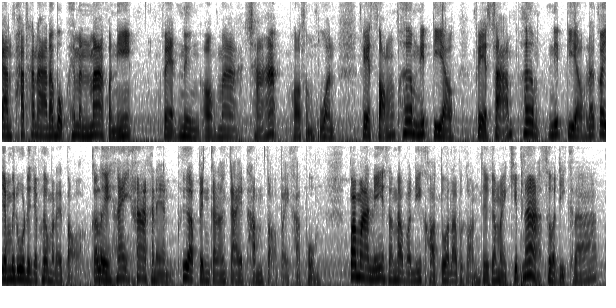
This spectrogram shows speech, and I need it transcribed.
การพัฒนาระบบให้มันมากกว่านี้ เฟสหนึ่งออกมาช้าพอสมควร เฟสสองเพิ่มนิดเดียว เฟสสามเพิ่มนิดเดียว แล้วก็ยังไม่รู้เลยจะเพิ่มอะไรต่อ ก็เลยให้ 5 คะแนนเพื่อเป็นกำลังใจทำต่อไปครับผม ประมาณนี้สำหรับวันนี้ขอตัวลาไปก่อน เจอกันใหม่คลิปหน้า สวัสดีครับ「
